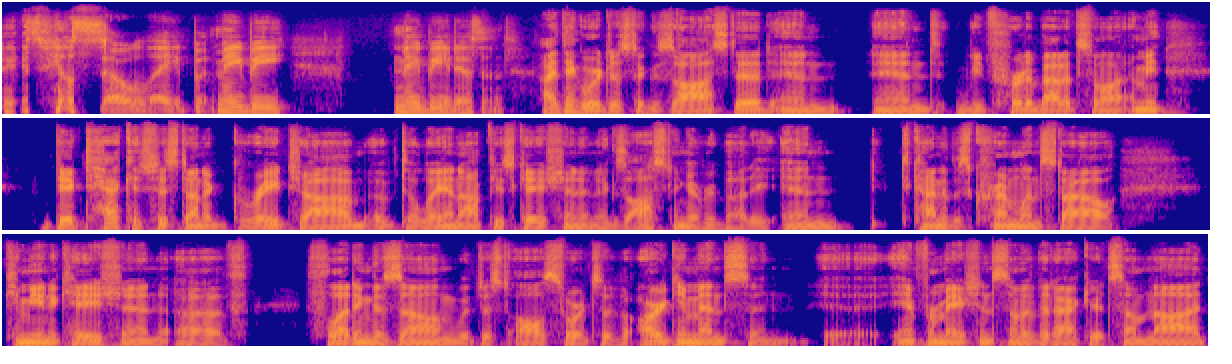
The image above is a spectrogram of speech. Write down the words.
It feels so late, but maybe maybe it isn't. I think we're just exhausted and and we've heard about it so long. I mean, big tech has just done a great job of delay and obfuscation and exhausting everybody and kind of this Kremlin style communication of flooding the zone with just all sorts of arguments and uh, information, some of it accurate, some not,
